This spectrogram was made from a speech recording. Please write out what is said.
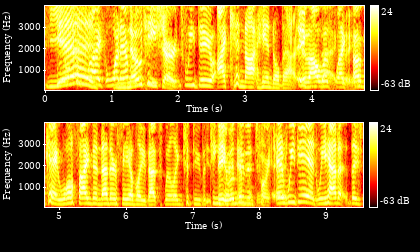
He Yes. like whatever no t-shirts, t-shirts. we do, I cannot handle that. And I was like, okay, we'll find another family that's willing to do the t-shirt do inventory. t-shirts. and we did. We had a, the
